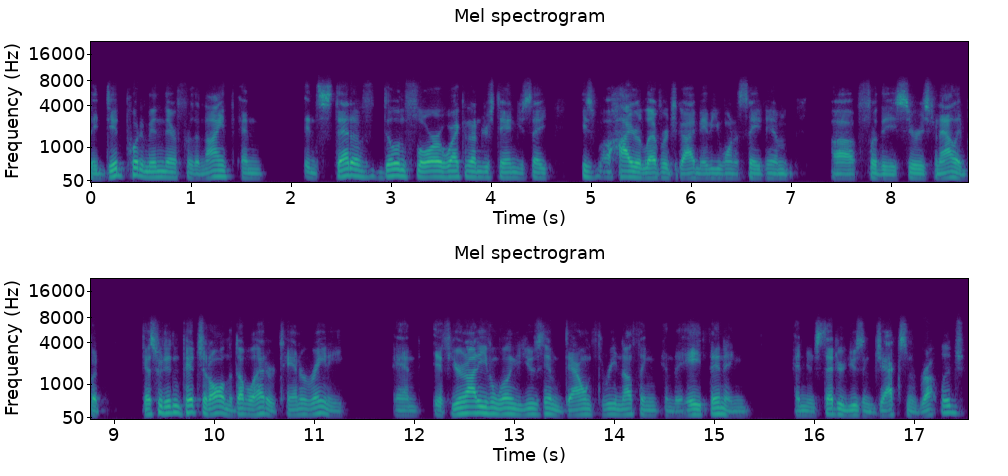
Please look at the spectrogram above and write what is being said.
They did put him in there for the ninth. And instead of Dylan Floro, who I could understand, you say he's a higher leverage guy. Maybe you want to save him uh, for the series finale. But guess who didn't pitch at all in the doubleheader? Tanner Rainey. And if you're not even willing to use him down three nothing in the eighth inning, and instead you're using Jackson Rutledge,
